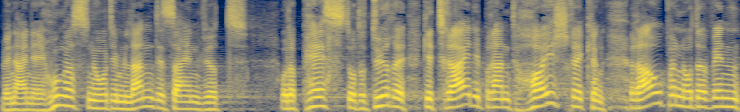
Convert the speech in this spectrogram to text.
Wenn eine Hungersnot im Lande sein wird, oder Pest oder Dürre, Getreidebrand, Heuschrecken, Raupen oder wenn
